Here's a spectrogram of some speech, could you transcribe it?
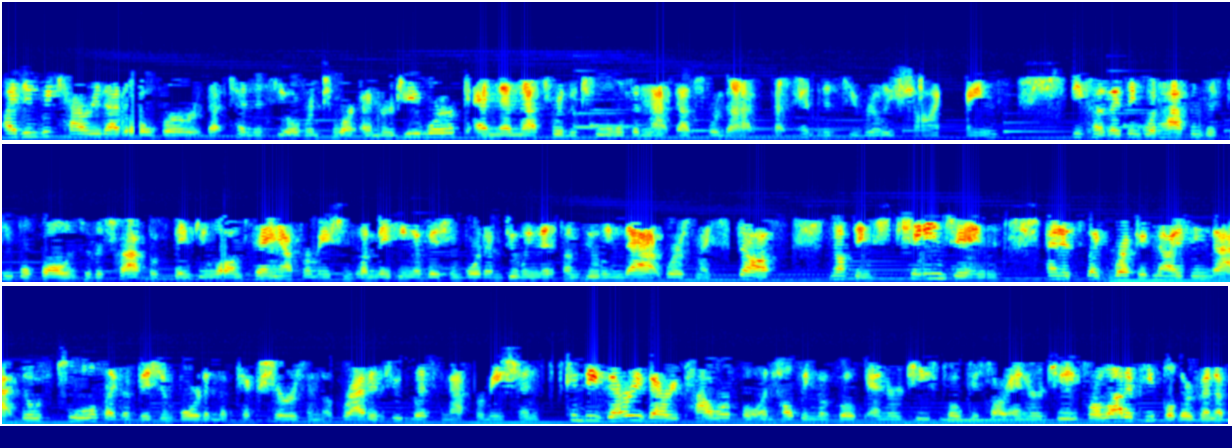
I think we carry that over, that tendency over into our energy work, and then that's where the tools and that, that's where that, that tendency really shines. Because I think what happens is people fall into the trap of thinking, well, I'm saying affirmations, I'm making a vision board, I'm doing this, I'm doing that, where's my stuff? Nothing's changing. And it's like recognizing that those tools like a vision board and the pictures and the gratitude list and affirmations can be very, very powerful in helping evoke energy, focus our energy. For a lot of people, they're going to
